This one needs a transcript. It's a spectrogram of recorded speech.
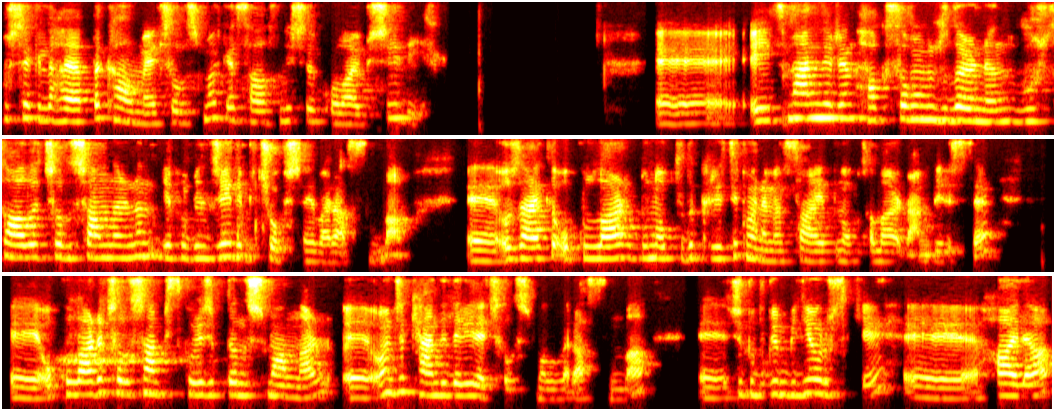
bu şekilde hayatta kalmaya çalışmak esasında hiç de kolay bir şey değil. E, eğitmenlerin, hak savunucularının, ruh sağlığı çalışanlarının yapabileceği de birçok şey var aslında. E, özellikle okullar bu noktada kritik öneme sahip noktalardan birisi. E, okullarda çalışan psikolojik danışmanlar e, önce kendileriyle çalışmalılar aslında. E, çünkü bugün biliyoruz ki e, hala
